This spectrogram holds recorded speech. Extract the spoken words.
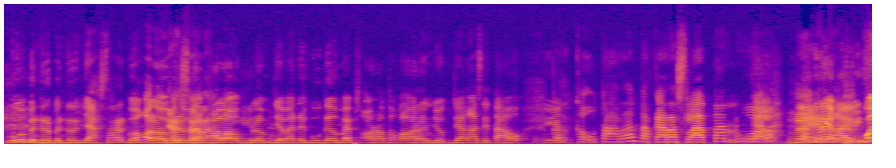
Gue bener-bener nyasar gue kalau lah. kalau belum zaman ada Google Maps orang tuh kalau orang Jogja ngasih tahu ke, ke utara ntar ke arah selatan enggak Wah, lah. nggak Udah, ngerti. Gue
